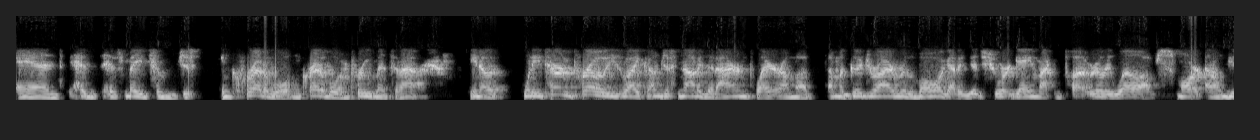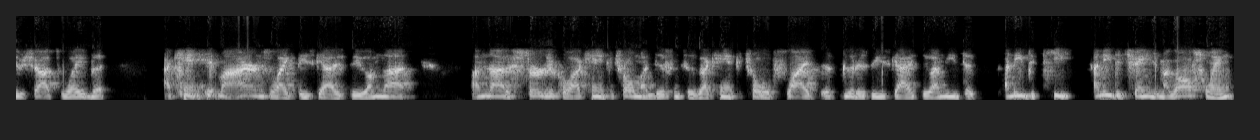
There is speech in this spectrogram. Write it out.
and had, has made some just incredible, incredible improvements. And I, you know, when he turned pro, he's like, I'm just not a good iron player. I'm a I'm a good driver of the ball. I got a good short game. I can putt really well. I'm smart. I don't give shots away, but I can't hit my irons like these guys do. I'm not I'm not as surgical. I can't control my distances. I can't control flight as good as these guys do. I need to I need to keep I need to change my golf swing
